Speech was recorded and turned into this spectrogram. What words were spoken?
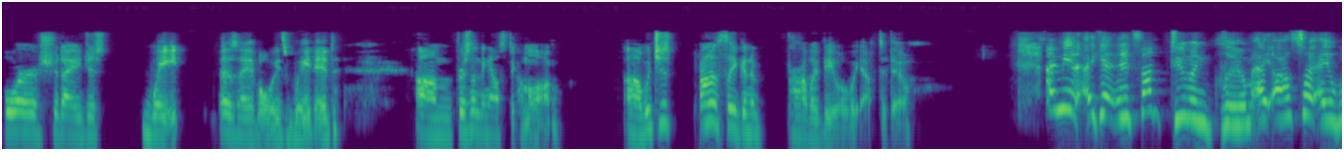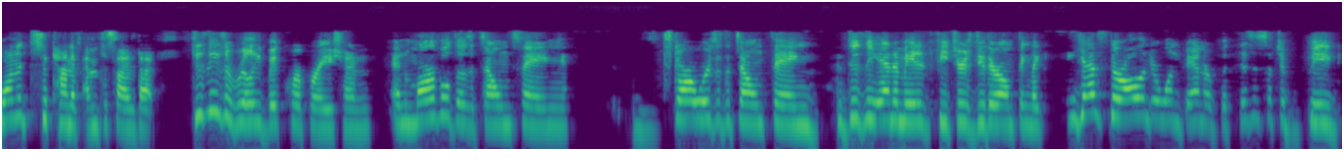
Or should I just wait as I have always waited, um, for something else to come along? Uh, which is honestly going to probably be what we have to do. I mean, again, it's not doom and gloom. I also I wanted to kind of emphasize that Disney's a really big corporation, and Marvel does its own thing. Star Wars is its own thing. The Disney animated features do their own thing. Like, yes, they're all under one banner, but this is such a big.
